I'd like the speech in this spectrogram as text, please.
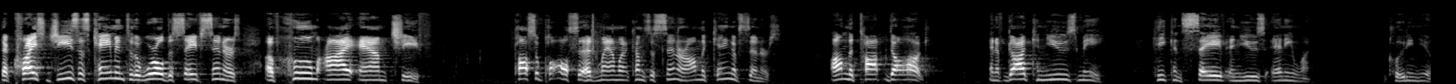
that Christ Jesus came into the world to save sinners, of whom I am chief. Apostle Paul said, Man, when it comes to sinner, I'm the king of sinners. I'm the top dog. And if God can use me, he can save and use anyone, including you.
